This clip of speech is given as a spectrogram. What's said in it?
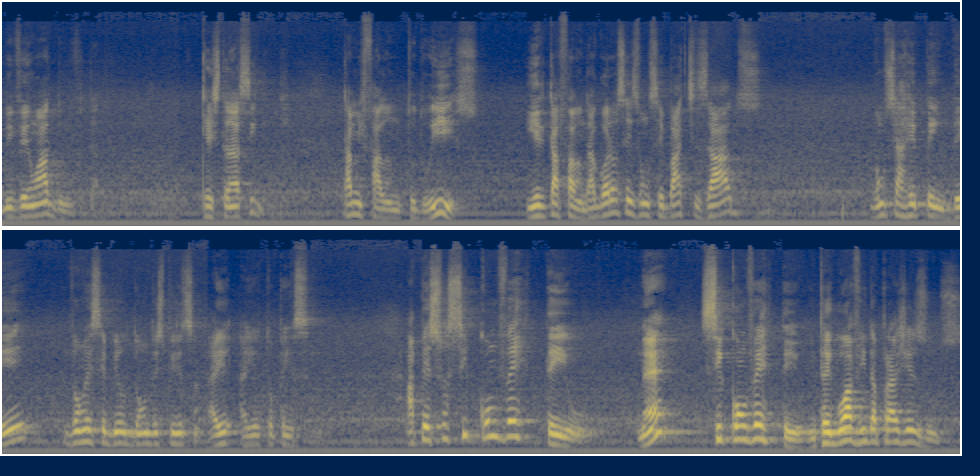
me veio uma dúvida. A questão é a seguinte: está me falando tudo isso? E ele está falando, agora vocês vão ser batizados, vão se arrepender e vão receber o dom do Espírito Santo. Aí, aí eu estou pensando. A pessoa se converteu, né? Se converteu, entregou a vida para Jesus.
